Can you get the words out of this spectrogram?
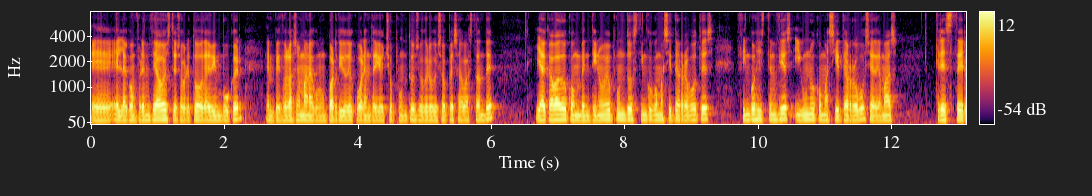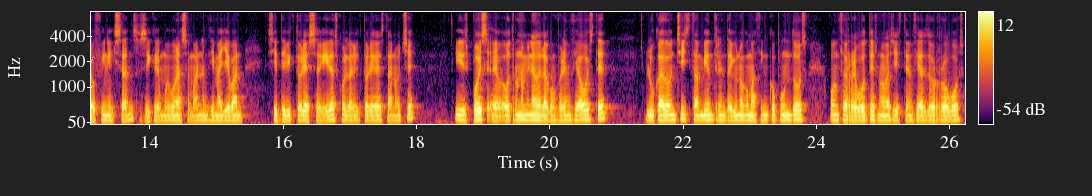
eh, en la conferencia oeste, sobre todo Devin Booker, empezó la semana con un partido de 48 puntos, yo creo que eso pesa bastante, y ha acabado con 29 puntos, 5,7 rebotes, 5 asistencias y 1,7 robos y además 3-0 Phoenix Suns, así que muy buena semana, encima llevan 7 victorias seguidas con la victoria de esta noche. Y después eh, otro nominado en la conferencia oeste, Luka Doncic también 31,5 puntos, 11 rebotes, 9 asistencias, 2 robos,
